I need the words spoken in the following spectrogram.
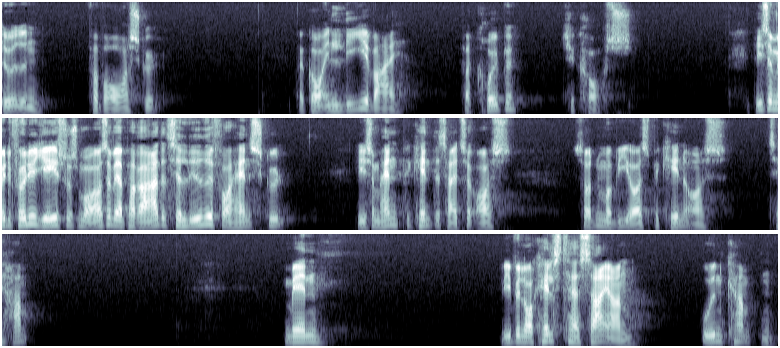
døden for vores skyld. Der går en lige vej fra krybbe til kors. Ligesom vi følge Jesus må også være parate til at lide for hans skyld. Ligesom han bekendte sig til os, sådan må vi også bekende os til ham. Men vi vil nok helst have sejren uden kampen.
